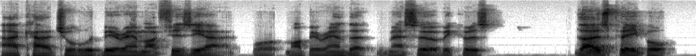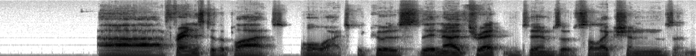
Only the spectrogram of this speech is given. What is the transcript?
uh, coach, or it would be around my physio, or it might be around the masseur, because those people are friends to the players always because they're no threat in terms of selections and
